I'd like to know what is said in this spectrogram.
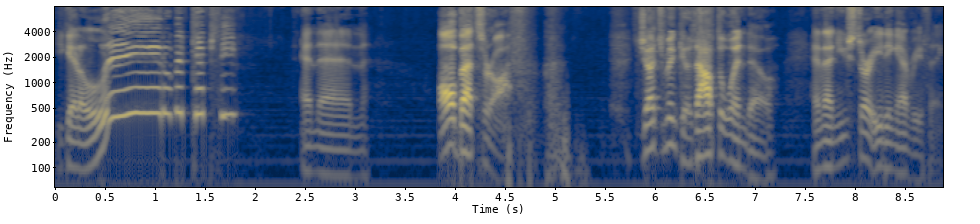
you get a little bit tipsy, and then all bets are off. Judgment goes out the window, and then you start eating everything.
